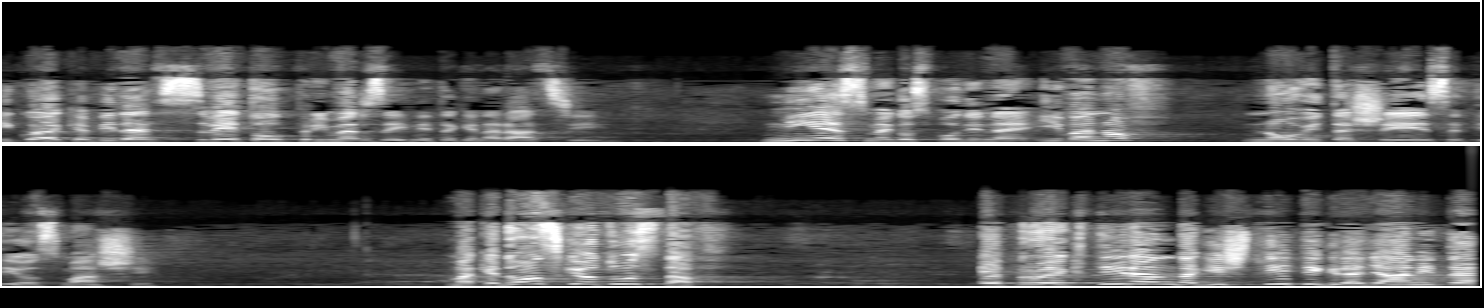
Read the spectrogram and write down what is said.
и која ќе биде светол пример за идните генерации. Ние сме, господине Иванов, новите 68-маши. Македонскиот устав е проектиран да ги штити граѓаните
